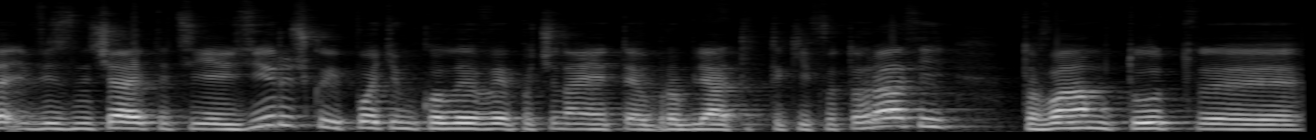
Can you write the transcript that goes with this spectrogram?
відзначаєте цією зірочкою, і потім, коли ви починаєте обробляти такі фотографії, то вам тут е,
